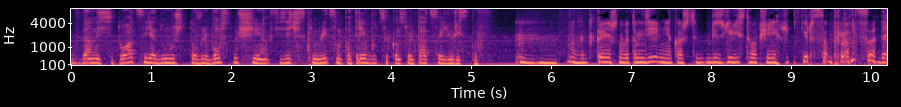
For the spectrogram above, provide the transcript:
в данной ситуации, я думаю, что в любом случае физическим лицам потребуется консультация юристов. Конечно, в этом деле, мне кажется, без юриста вообще не, не разобраться. Да.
